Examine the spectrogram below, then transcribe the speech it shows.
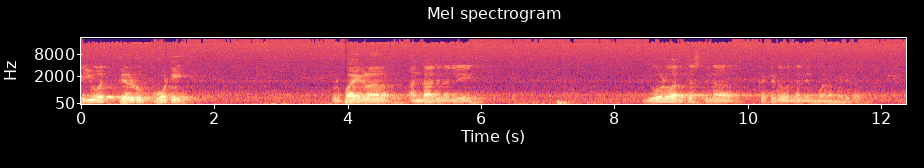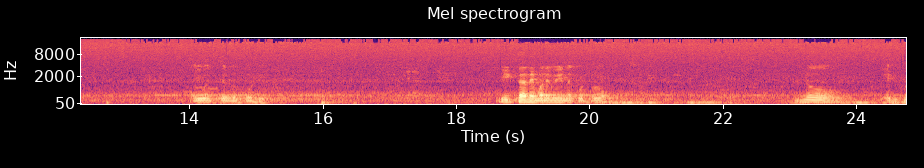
ಐವತ್ತೆರಡು ಕೋಟಿ ರೂಪಾಯಿಗಳ ಅಂದಾಜಿನಲ್ಲಿ ಏಳು ಅಂತಸ್ತಿನ ಕಟ್ಟಡವನ್ನು ನಿರ್ಮಾಣ ಮಾಡಿದ್ದಾರೆ. ಐವತ್ತೆರಡು ಕೋಟಿ. ಈಗ ತಾನೇ ಮನವಿಯನ್ನು ಕೊಟ್ಟರು ಇನ್ನೂ ಎಂಟು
